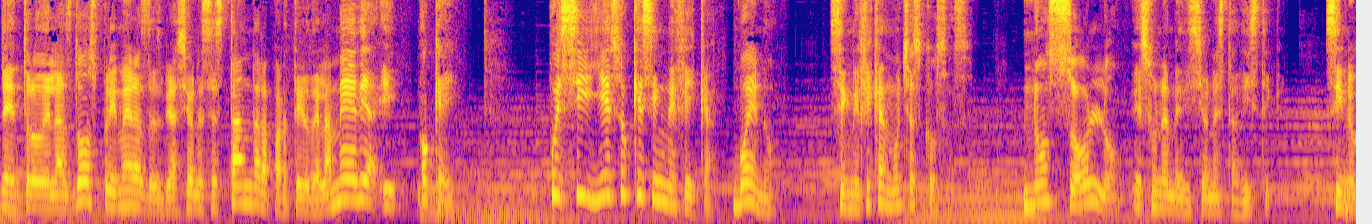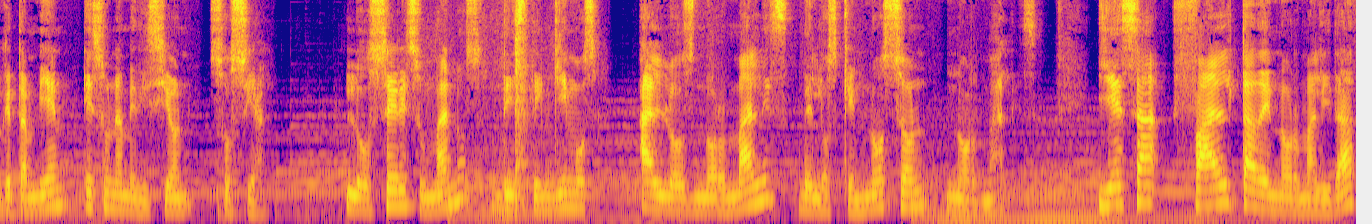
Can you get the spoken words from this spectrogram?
dentro de las dos primeras desviaciones estándar a partir de la media y ok. Pues sí, ¿y eso qué significa? Bueno, significan muchas cosas no solo es una medición estadística, sino que también es una medición social. Los seres humanos distinguimos a los normales de los que no son normales. Y esa falta de normalidad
